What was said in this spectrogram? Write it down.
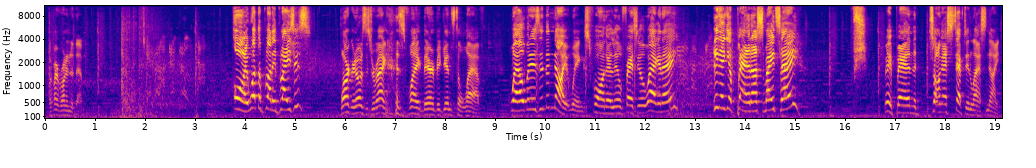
What if I run into them? Oi, what the bloody blazes? Barker notices dragon is flying there and begins to laugh. Well, but isn't the Nightwings flying their little fancy little wagon, eh? You think you're better than us, mates, eh? Psh, we ain't better than the dog I stepped in last night.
